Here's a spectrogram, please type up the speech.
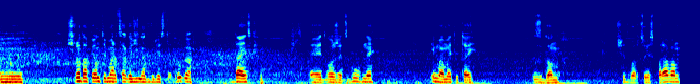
Yy, Środa 5 marca, godzina 22. Gdańsk, yy, dworzec główny. I mamy tutaj zgon. Przy dworcu jest parawan.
